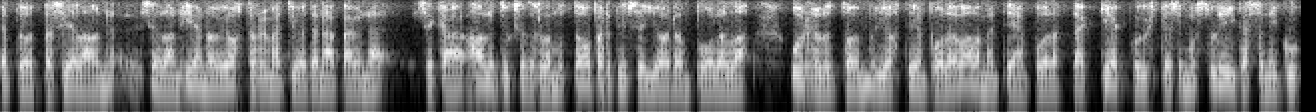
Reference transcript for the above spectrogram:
ja tuota, siellä, on, siellä on hienoa johtoryhmätyö tänä päivänä sekä hallituksen tasolla, mutta operatiivisen johdon puolella, urheilutoimijohtajien puolella ja valmentajien puolella. Tämä kiekkoyhteisö minusta liikassa niin kuin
